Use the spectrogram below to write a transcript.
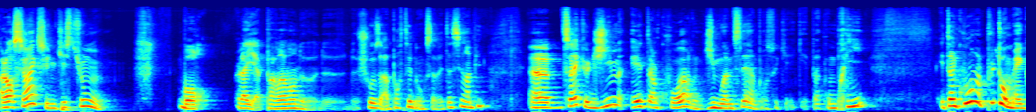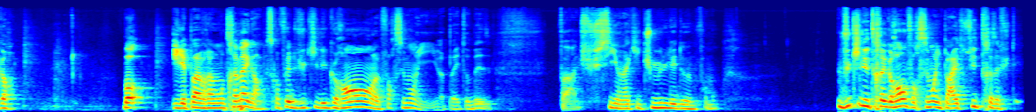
Alors, c'est vrai que c'est une question. Bon, là, il n'y a pas vraiment de, choses à apporter, donc ça va être assez rapide. Euh, c'est vrai que Jim est un coureur, donc Jim Wamsley, hein, pour ceux qui n'avaient pas compris, est un coureur plutôt maigre. Bon, il est pas vraiment très maigre, parce qu'en fait, vu qu'il est grand, euh, forcément, il va pas être obèse. Enfin, s'il y en a qui cumulent les deux. Enfin Vu qu'il est très grand, forcément, il paraît tout de suite très affûté.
